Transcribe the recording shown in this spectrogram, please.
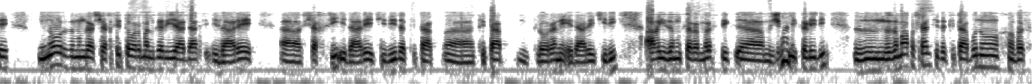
سه نور زمونږ شخصي تور ملګری یا داسې ادارې شخصي ادارې چې دي د کتاب کتاب پلورنې ادارې چې دي هغه زموږ سره مرستې ژمنې کړې دي نو زما په خیال چې د کتابونو بس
